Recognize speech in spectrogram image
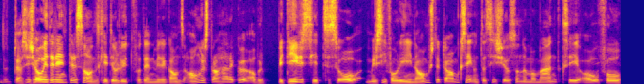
Das ist auch wieder interessant. Es gibt ja Leute, die dann wieder ganz anders daran hergehen. Aber bei dir ist es jetzt so, wir waren vorhin in Amsterdam und das ist ja so ein Moment auch von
